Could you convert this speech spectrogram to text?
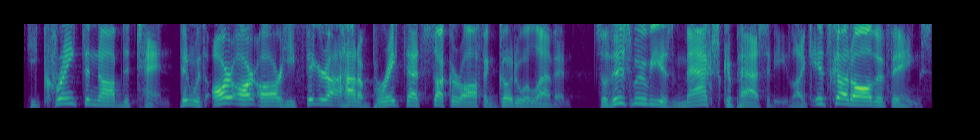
He cranked the knob to 10. Then with RRR, he figured out how to break that sucker off and go to 11. So this movie is max capacity. Like, it's got all the things,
